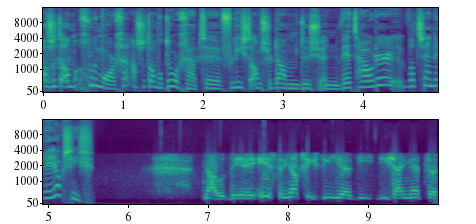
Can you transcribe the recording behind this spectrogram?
Als het allemaal, goedemorgen. Als het allemaal doorgaat, uh, verliest Amsterdam dus een wethouder. Wat zijn de reacties? Nou, de eerste reacties die, die, die zijn net uh,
